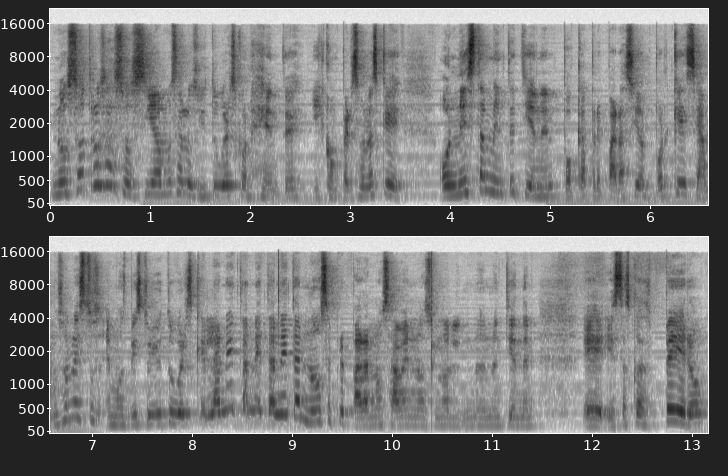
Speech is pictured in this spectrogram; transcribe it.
Nosotros asociamos a los youtubers con gente y con personas que honestamente tienen poca preparación, porque seamos honestos, hemos visto youtubers que la neta, neta, neta no se preparan, no saben, no, no, entienden eh, estas cosas, pero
